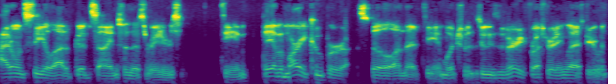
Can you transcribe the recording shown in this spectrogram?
I don't see a lot of good signs for this Raiders team. They have Amari Cooper still on that team, which was who was very frustrating last year with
